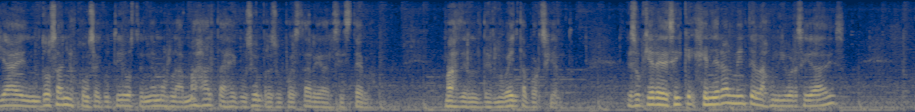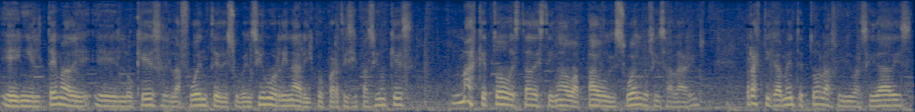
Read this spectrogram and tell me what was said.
ya en dos años consecutivos tenemos la más alta ejecución presupuestaria del sistema más del, 90%. Eso quiere decir que generalmente las universidades, en el tema de eh, lo que es la fuente de subvención ordinaria y coparticipación, que es más que todo está destinado a pago de sueldos y salarios, prácticamente todas las universidades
